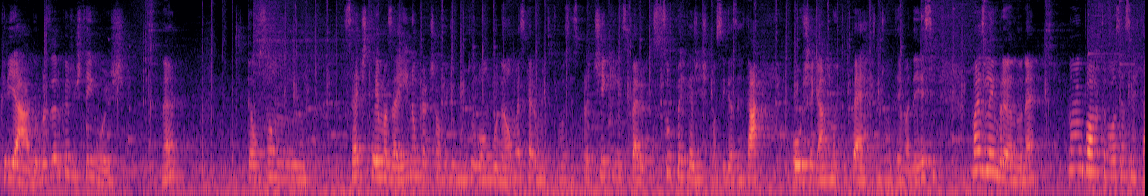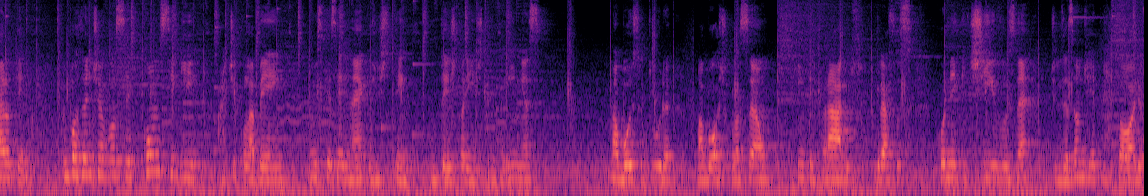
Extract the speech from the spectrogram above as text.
criado? O brasileiro que a gente tem hoje, né? Então, são sete temas aí, não quero deixar o vídeo muito longo não, mas quero muito que vocês pratiquem, espero super que a gente consiga acertar ou chegar muito perto de um tema desse. Mas lembrando, né, não importa você acertar o tema, o importante é você conseguir articular bem, não esquecer né, que a gente tem um texto aí de 30 linhas, uma boa estrutura, uma boa articulação, interparágrafos, grafos conectivos, né, utilização de repertório,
